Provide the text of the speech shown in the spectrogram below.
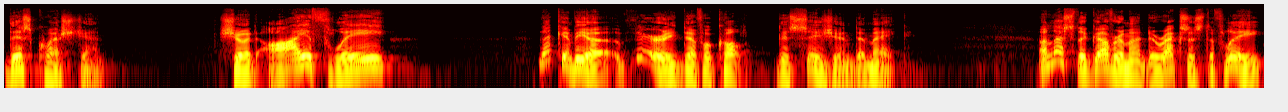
this question should I flee? That can be a very difficult decision to make. Unless the government directs us to flee,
